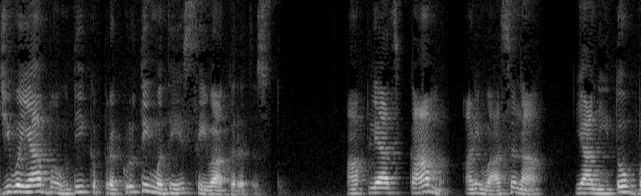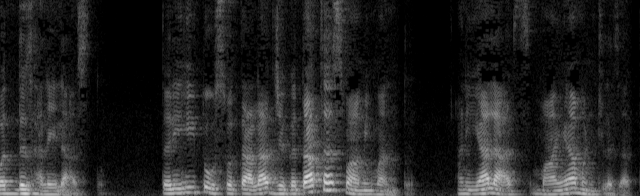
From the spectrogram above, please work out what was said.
जीव या भौतिक प्रकृतीमध्ये सेवा करत असतो. आपल्याच काम आणि वासना यांनी तो बद्ध झालेला असतो. तरीही तो स्वतःला जगताचा स्वामी मानतो. आणि यालाच माया म्हटलं जातं.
